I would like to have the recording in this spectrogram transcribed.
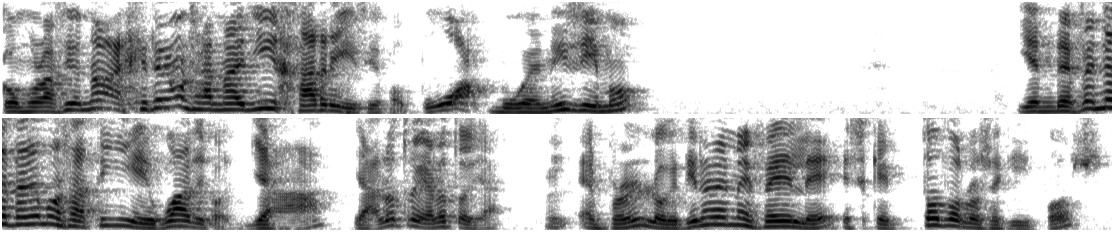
Como lo no, es que tenemos a Najee Harris. Y digo, ¡buah! Buenísimo. Y en defensa tenemos a ti igual. Digo, ya, ya, al otro, ya, al otro, ya. El problema, lo que tiene la NFL es que todos los equipos,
